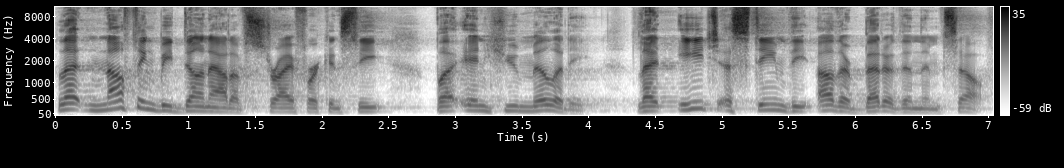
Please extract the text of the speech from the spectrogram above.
Let nothing be done out of strife or conceit, but in humility. Let each esteem the other better than themselves.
